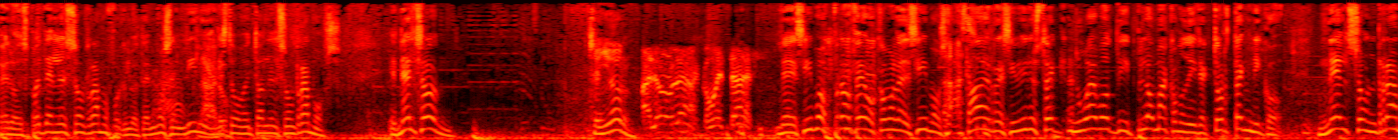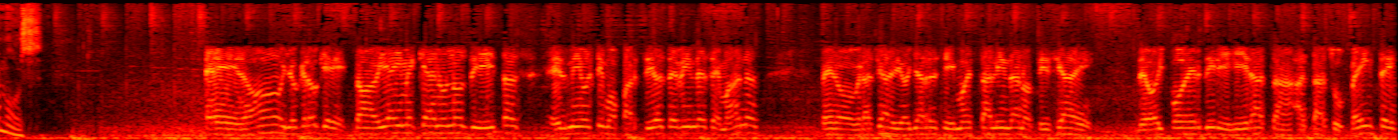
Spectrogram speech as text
pero después de Nelson Ramos, porque lo tenemos en línea en este momento a Nelson Ramos. Eh, Nelson. Señor. Aló, hola, ¿cómo estás? ¿Le decimos profe o cómo le decimos? Ah, Acaba de recibir usted nuevo diploma como director técnico. Nelson Ramos. Eh, no, yo creo que todavía ahí me quedan unos días. Es mi último partido este fin de semana. Pero gracias a Dios ya recibimos esta linda noticia de, de hoy poder dirigir hasta, hasta sub-20.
